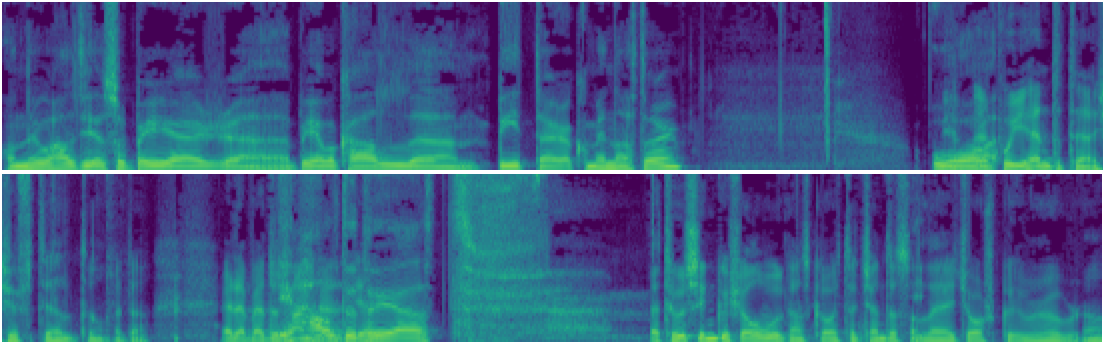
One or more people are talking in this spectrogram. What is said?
Og nu har jeg så blir, uh, blir vokal uh, å komme inn etter, Og... Ja, det er på i hendet til å skifte helt, eller? Er det bedre sanger? Jeg halte til at Jeg tror synger selv var ganske øyne kjente som leger Jorske i Røver, da.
